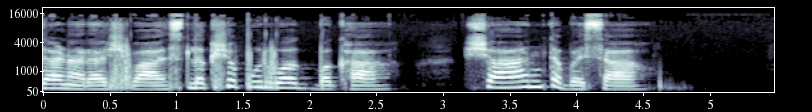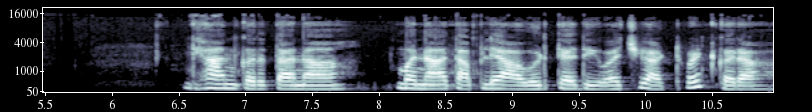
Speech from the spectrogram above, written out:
जाणारा श्वास लक्षपूर्वक बघा. शांत बसा. ध्यान करताना मनात आपल्या आवडत्या देवाची आठवण करा.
